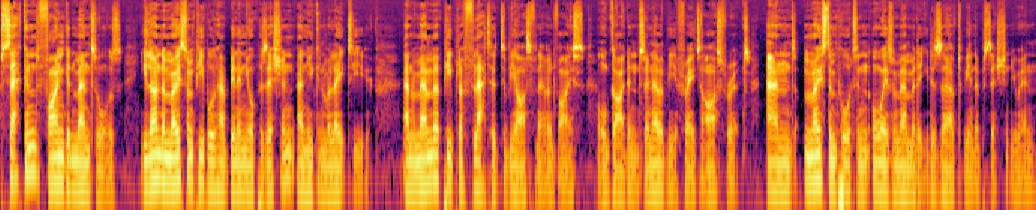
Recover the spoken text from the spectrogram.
Second, find good mentors. You learn the most from people who have been in your position and who can relate to you. And remember, people are flattered to be asked for their advice or guidance, so never be afraid to ask for it. And most important, always remember that you deserve to be in the position you're in.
